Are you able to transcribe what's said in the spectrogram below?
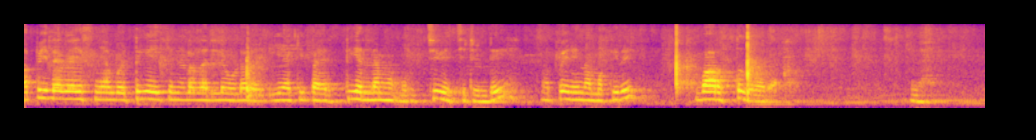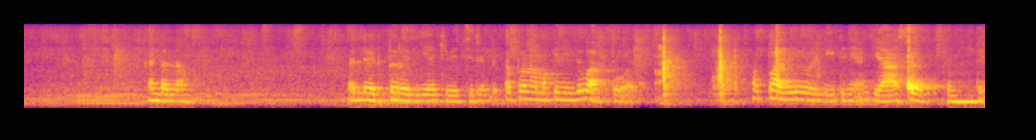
അപ്പോൾ ഇതാ കേസ് ഞാൻ വെട്ട് കഴിക്കുന്നുള്ളതെല്ലാം ഇവിടെ റെഡിയാക്കി പരത്തിയെല്ലാം മുറിച്ച് വെച്ചിട്ടുണ്ട്. അപ്പോൾ ഇനി നമുക്കിത് വറുത്ത് കോരാം കണ്ടല്ലോ? എല്ലാം എടുത്ത് റെഡിയാക്കി വെച്ചിട്ടുണ്ട്. അപ്പോൾ നമുക്കിനി ഇത് വറുത്ത് കോരാം അപ്പോൾ അതിന് വേണ്ടിയിട്ട് ഞാൻ ഗ്യാസ് വെക്കുന്നുണ്ട്.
